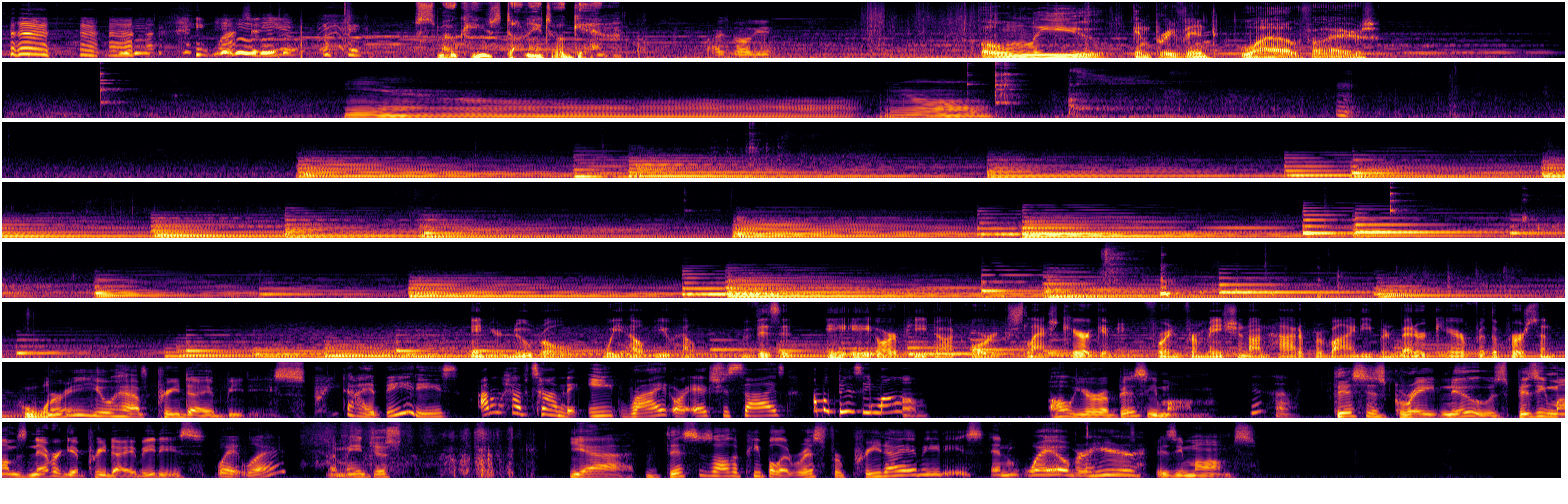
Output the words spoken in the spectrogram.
Watching you. Smokey's done it again. Bye, Smokey. Only you can prevent wildfires. In we help you help. Visit aarp.org slash caregiving for information on how to provide even better care for the person who wants. Marie, you have prediabetes. Prediabetes? I don't have time to eat right or exercise. I'm a busy mom. Oh, you're a busy mom. Yeah. This is great news. Busy moms never get prediabetes. Wait, what? Let me just. Yeah, this is all the people at risk for prediabetes, and way over here, busy moms.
